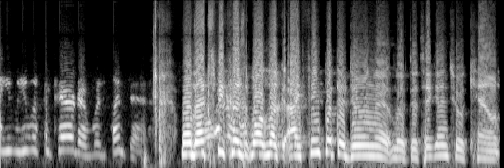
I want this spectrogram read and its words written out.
he, he was comparative with Clinton. Well, that's Well, because well, look, I think what they're doing there, look, they're taking into account,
